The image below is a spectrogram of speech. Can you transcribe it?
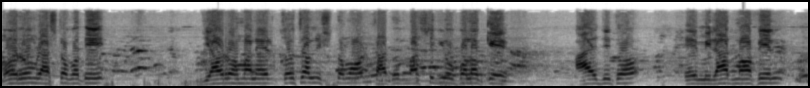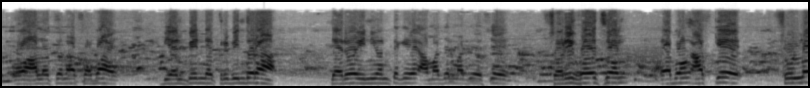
মরহুম রাষ্ট্রপতি জিয়াউর রহমানের চৌচল্লিশতম বার্ষিকী উপলক্ষে আয়োজিত এই মিলাদ মাহফিল ও আলোচনা সভায় বিএনপির নেতৃবৃন্দরা তেরো ইউনিয়ন থেকে আমাদের মাঝে এসে শরিক হয়েছেন এবং আজকে ষোলো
